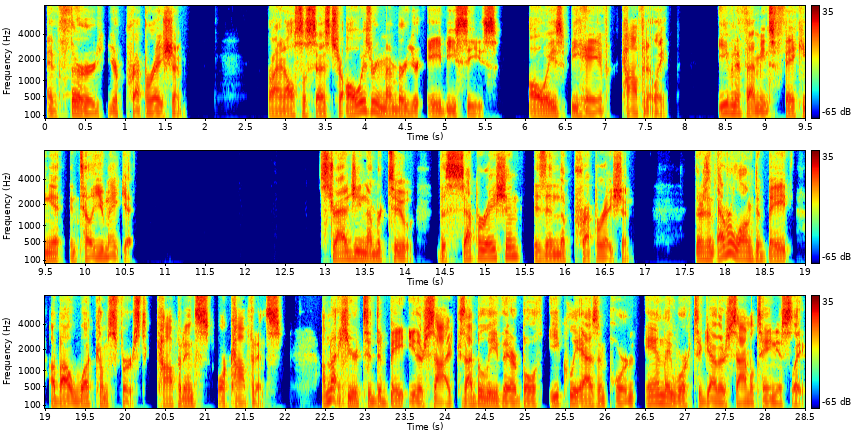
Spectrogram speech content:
and third, your preparation. Brian also says to always remember your ABCs. Always behave confidently, even if that means faking it until you make it. Strategy number two the separation is in the preparation. There's an ever long debate about what comes first, competence or confidence. I'm not here to debate either side because I believe they are both equally as important and they work together simultaneously.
